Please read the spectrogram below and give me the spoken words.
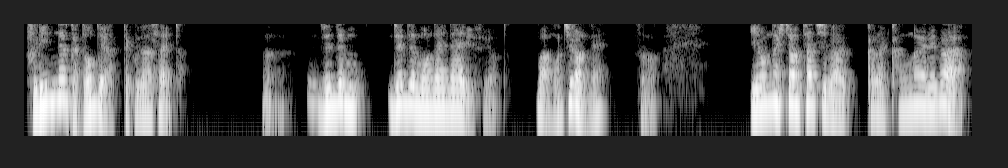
不倫なんかどんどんやってくださいと。うん、全然全然問題ないですよ。まあもちろんね、その、いろんな人の立場から考えれば、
